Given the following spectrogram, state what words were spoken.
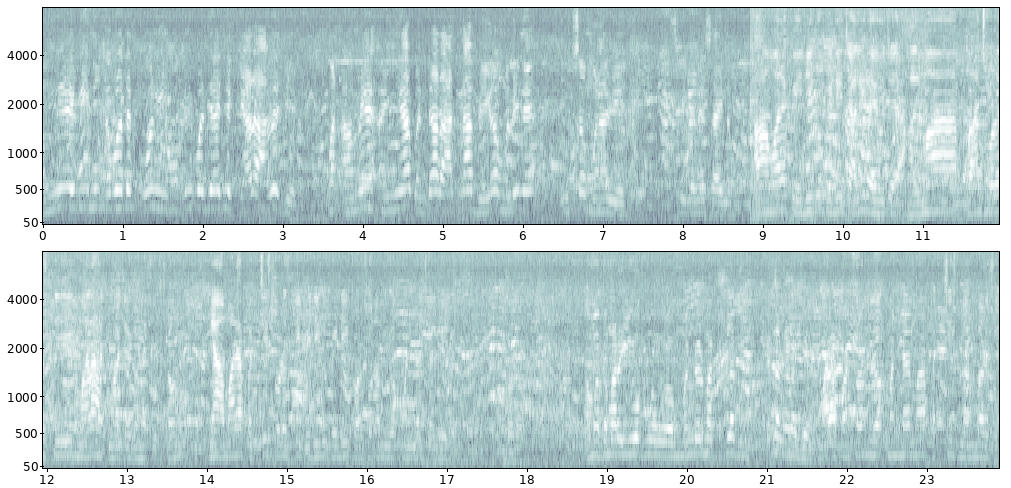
અમને બી નહીં ખબર હતી કોણ નોકરી પર જાય છે, ક્યારે આવે છે. પણ અમે અહીંયા બધા રાતના ભેગા મળીને ઉત્સવ મનાવીએ છીએ. શ્રી ગણેશાય આ અમારે પેઢી ટુ પેઢી ચાલી રહ્યું છે. હાલમાં પાંચ વર્ષથી મારા હાથમાં છે ગણેશ ઉત્સવનું. ત્યાં અમારા પચીસ વર્ષથી પેઢી ટુ પેઢી પરસોત્તમ યુવક મંડળ ચાલી રહ્યું છે. આમાં તમારા યુવક મંડળમાં કેટલા કેટલા જણા છે? મારા પર્સનલ યુવક મંડળમાં પચીસ મેમ્બર છે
